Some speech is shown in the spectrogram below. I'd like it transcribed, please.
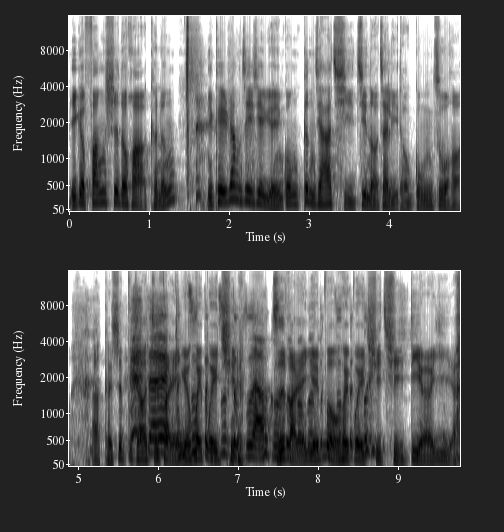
一个方式的话，可能你可以让这些员工更加起劲哦，在里头工作哈啊。可是不知道执法人员会不会去，执法人员不会不会去取缔而已啊。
